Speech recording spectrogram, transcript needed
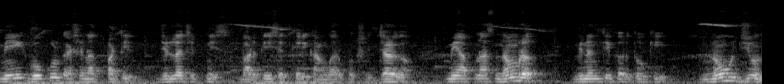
मी गोकुळ काशीनाथ पाटील जिल्हा चिटणीस भारतीय शेतकरी कामगार पक्ष जळगाव. मी आपणास नम्र विनंती करतो की नऊ जून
